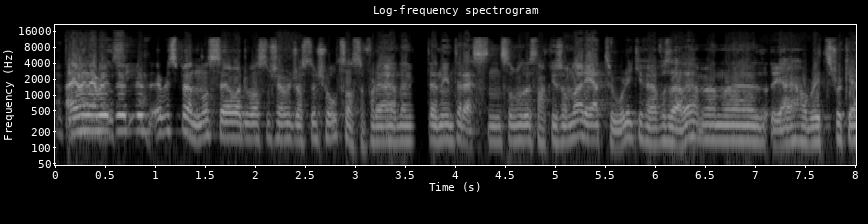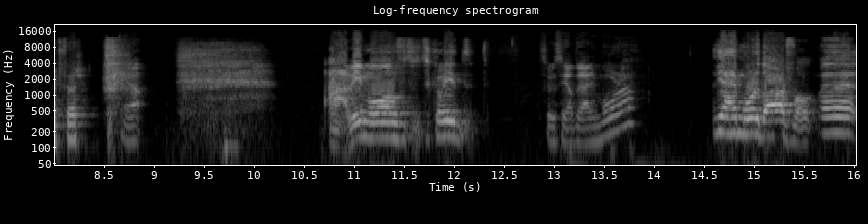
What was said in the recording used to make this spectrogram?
jeg Nei, men jeg blir, det det, blir- det blir spennende å se hva, hva som skjer med Justin Schultz. Altså, for det, den, den interessen som det snakkes om der, jeg tror det ikke før jeg får se det, men eh, jeg har blitt sjokkert før. Ja. Ja, vi må Skal vi Skal vi si at vi er i mål, da? Vi er i mål da, i hvert fall. Men,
